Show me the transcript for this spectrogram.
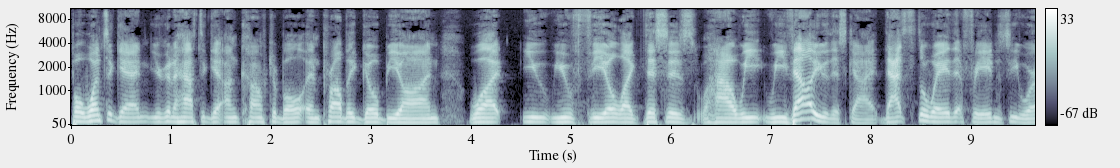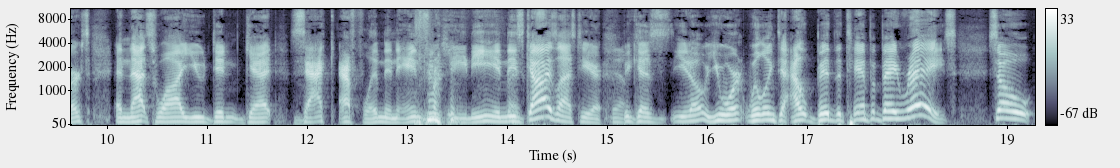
But once again, you're going to have to get uncomfortable and probably go beyond what you you feel like this is how we we value this guy. That's the way that free agency works, and that's why you didn't get Zach Eflin and Andrew Heaney and these guys last year because you know you weren't willing to outbid the Tampa Bay Rays. So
